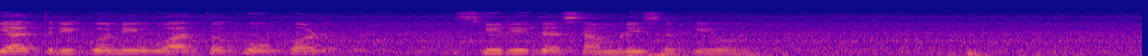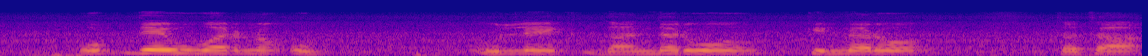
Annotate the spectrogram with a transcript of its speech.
યાત્રિકોની વાતકો પણ સી રીતે સાંભળી શકી હોત ઉપદેવ ઉલ્લેખ ગાંધર્વો, કિન્નરો તથા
